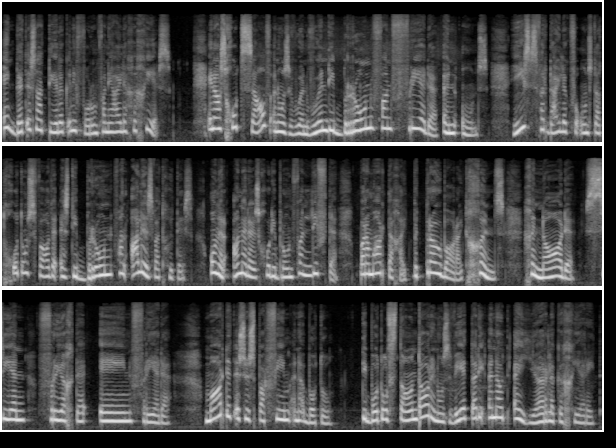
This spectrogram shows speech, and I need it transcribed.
En dit is natuurlik in die vorm van die Heilige Gees. En as God self in ons woon, woon die bron van vrede in ons. Jesus verduidelik vir ons dat God ons Vader is die bron van alles wat goed is. Onder andere is God die bron van liefde, barmhartigheid, betroubaarheid, guns, genade, seën, vreugde en vrede. Maar dit is soos parfuum in 'n bottel. Die bottel staan daar en ons weet dat die inhoud 'n heerlike geur het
